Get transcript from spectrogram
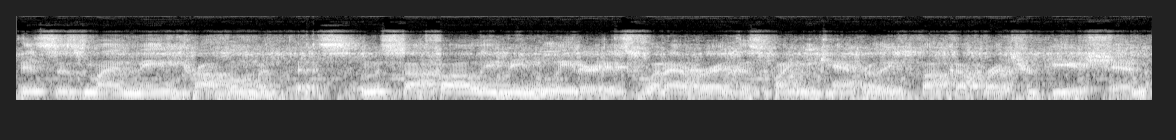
This is my main problem with this. Mustafa Ali being leader, it's whatever. At this point, you can't really fuck up Retribution.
